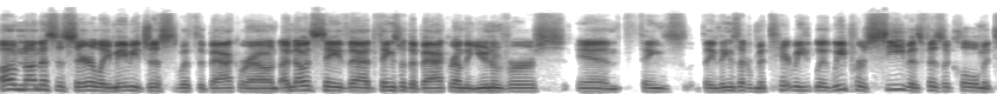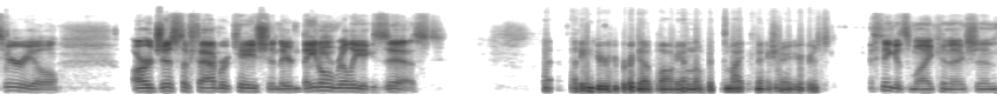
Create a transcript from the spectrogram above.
Um, not necessarily. Maybe just with the background. And I would say that things with the background, the universe, and things, things that are material, we, we perceive as physical material, are just a fabrication. They they don't really exist. I think you're breaking up on me. I don't know if it's my connection or yours. I think it's my connection.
